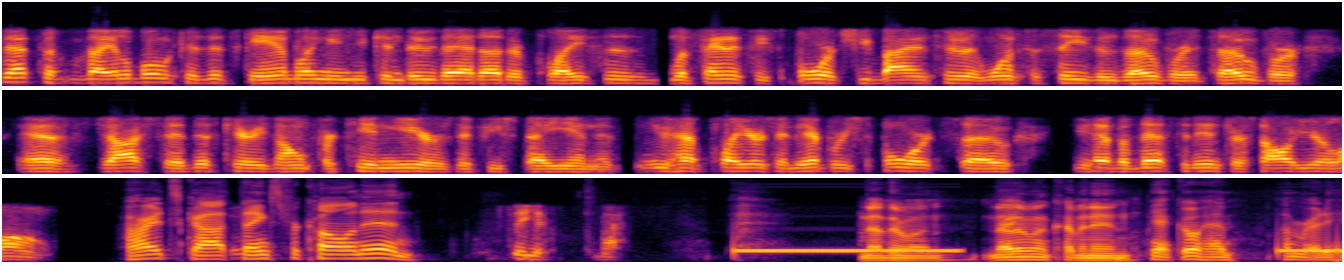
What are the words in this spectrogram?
that's available because it's gambling and you can do that other places. With fantasy sports, you buy into it once the season's over, it's over. As Josh said, this carries on for ten years if you stay in it. You have players in every sport, so you have a vested interest all year long. All right, Scott. Thanks for calling in. See you. Bye. another one. Another one coming in. Yeah, go ahead. I'm ready.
